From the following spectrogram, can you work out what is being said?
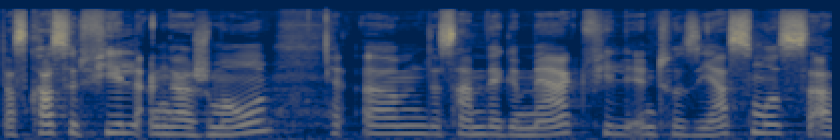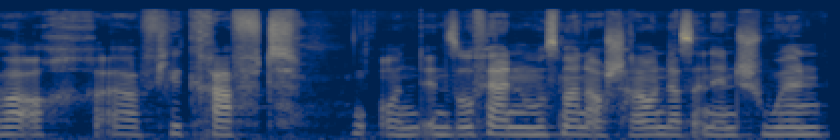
das kostet viel Engagement, ähm, das haben wir gemerkt, viel Enthusiasmus, aber auch äh, viel Kraft. Und insofern muss man auch schauen, dass an den Schulen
